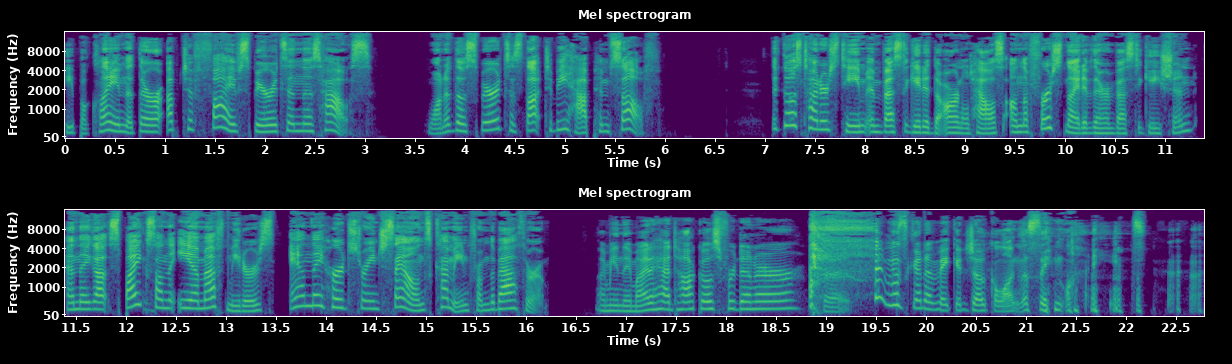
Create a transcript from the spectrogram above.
People claim that there are up to five spirits in this house. One of those spirits is thought to be Hap himself. The Ghost Hunters team investigated the Arnold house on the first night of their investigation, and they got spikes on the EMF meters, and they heard strange sounds coming from the bathroom. I mean, they might have had tacos for dinner, but I was going to make a joke along the same lines.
